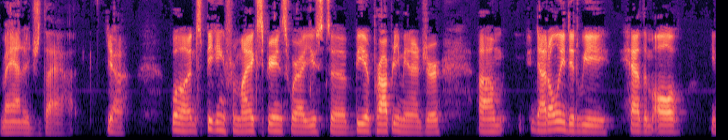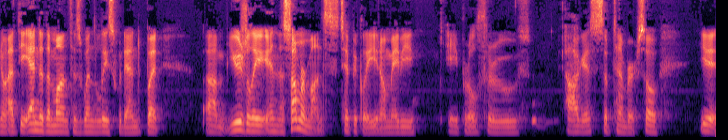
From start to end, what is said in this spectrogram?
manage that. Yeah. Well, and speaking from my experience where I used to be a property manager, um, not only did we have them all, you know, at the end of the month is when the lease would end, but um, usually in the summer months, typically, you know, maybe April through August, September. So yeah,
